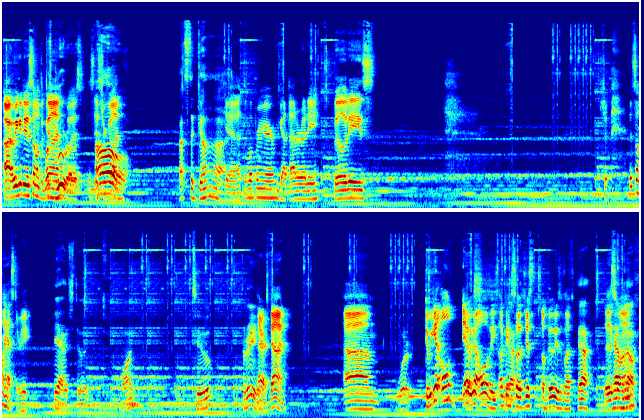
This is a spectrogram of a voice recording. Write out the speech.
All right, we can do some with the What's gun. blue rose? It's, it's oh, that's the gun. gun. Yeah, the bringer. We got that already. Abilities. This only has three. Yeah, just do it. One, two, three. There, done. Um, What? Are, do we get all? Yeah, we got all of these. Okay, Yeah. so it's just abilities left. yeah, This we have one. enough.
